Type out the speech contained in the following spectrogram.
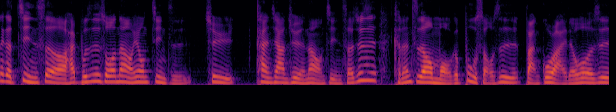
那个近色哦，还不是说那种用镜子去。看下去的那种近色，就是可能只有某个部首是反过来的，或者是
